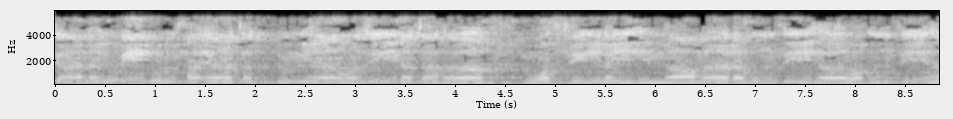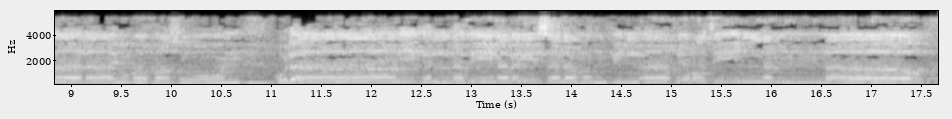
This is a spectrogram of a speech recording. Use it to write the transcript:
كان يريد الحياة الدنيا وزينتها نوف إليهم أعمالهم فيها وهم فيها لا يبخسون أولئك الذين ليس لهم في الآخرة إلا النار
